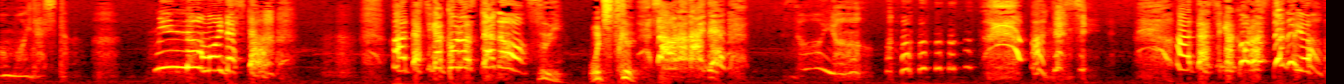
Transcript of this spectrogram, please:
思い出した。みんな思い出した。私が殺したの。スーイン落ち着け触らないで。そうよ。私私が殺したのよ。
